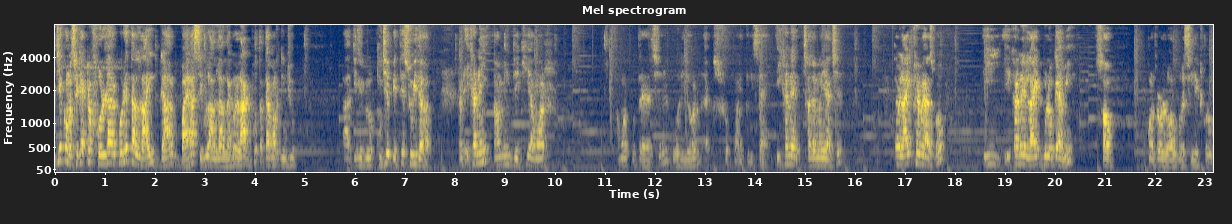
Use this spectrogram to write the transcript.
যে কোনো সেটা একটা ফোল্ডার করে তার লাইট ডার্ক বায়াস এগুলো আলাদা আলাদা করে রাখব। তাতে আমার কিছু জিনিসগুলো খুঁজে পেতে সুবিধা হবে। কারণ এখানেই আমি দেখি আমার আমার কোথায় আছে? ওরিয়ন একশো পঁয়ত্রিশ হ্যাঁ এখানে সাজানোই আছে। তবে লাইট ফ্রেমে আসব। এই, এখানে লাইটগুলোকে আমি সব কন্ট্রোল অল করে সিলেক্ট করব।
